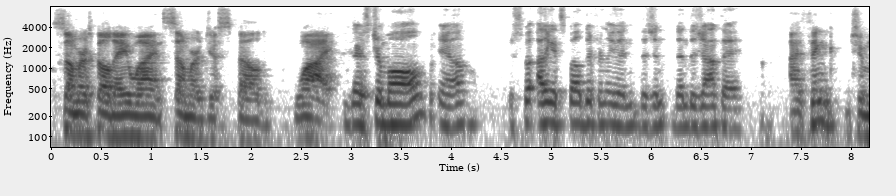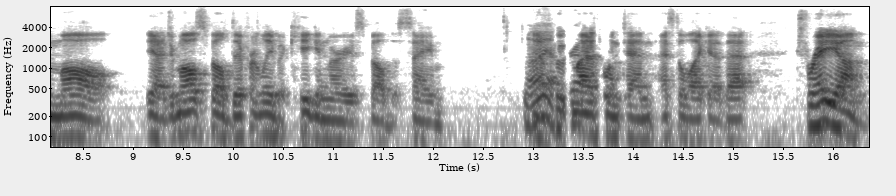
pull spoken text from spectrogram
some are spelled A Y and some are just spelled Y. There's Jamal. You know, I think it's spelled differently than than Dejounte. I think Jamal, yeah, Jamal's spelled differently, but Keegan Murray is spelled the same. Oh, Yeah, yeah, minus 110. I still like it at that. Trae Young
